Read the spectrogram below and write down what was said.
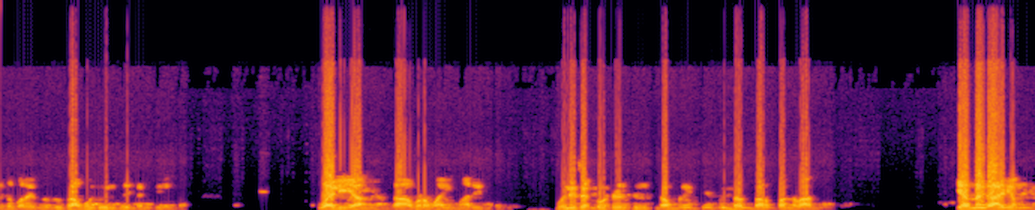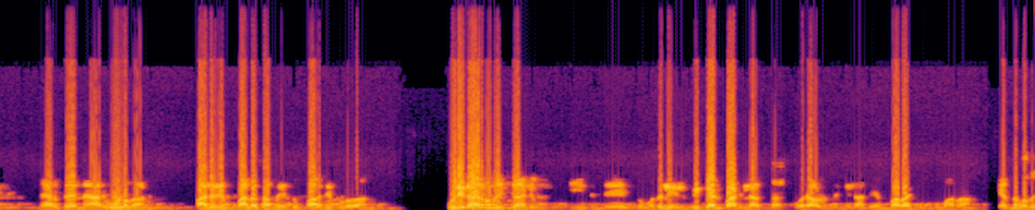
എന്ന് പറയുന്നത് വിരുദ്ധ ശക്തികളുടെ വലിയ താവളമായി മാറിയിട്ടുണ്ട്. പോലീസ് ഹെഡ്ക്വാർട്ടേഴ്സിൽ കംപ്ലീറ്റ് വിഷസർപ്പങ്ങളാണ് എന്ന കാര്യം നേരത്തെ തന്നെ അറിവുള്ളതാണ്. പലരും പല സമയത്തും പറഞ്ഞിട്ടുള്ളതാണ്. ഒരു കാരണവശാലും ഇതിന്റെ ചുമതല ഏൽപ്പിക്കാൻ പാടില്ലാത്ത ഒരാളുണ്ടെങ്കിൽ അത് എം ആർ അജിത് കുമാറാണ് എന്നുള്ളത്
